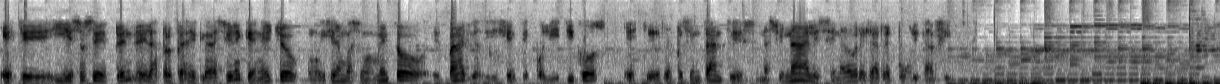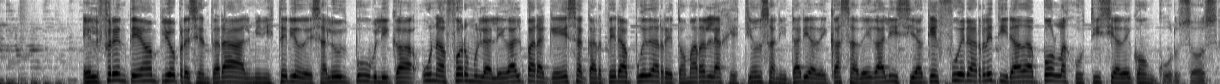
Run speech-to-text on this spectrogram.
Este, y eso se desprende de las propias declaraciones que han hecho, como dijéramos hace un momento, eh, varios dirigentes políticos, este, representantes nacionales, senadores de la República, en fin. El Frente Amplio presentará al Ministerio de Salud Pública una fórmula legal para que esa cartera pueda retomar la gestión sanitaria de Casa de Galicia que fuera retirada por la justicia de concursos.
